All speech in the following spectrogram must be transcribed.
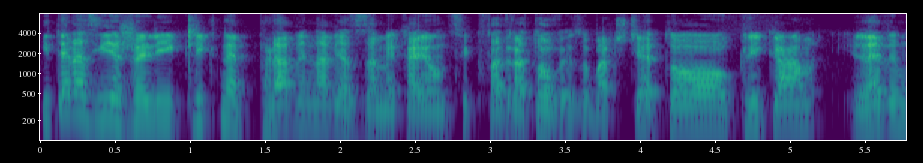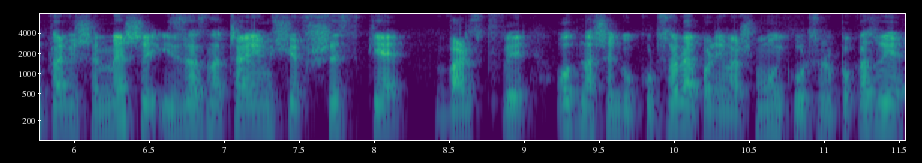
I teraz jeżeli kliknę prawy nawias zamykający kwadratowy, zobaczcie, to klikam lewym klawiszem myszy i zaznaczają się wszystkie warstwy od naszego kursora, ponieważ mój kursor pokazuje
